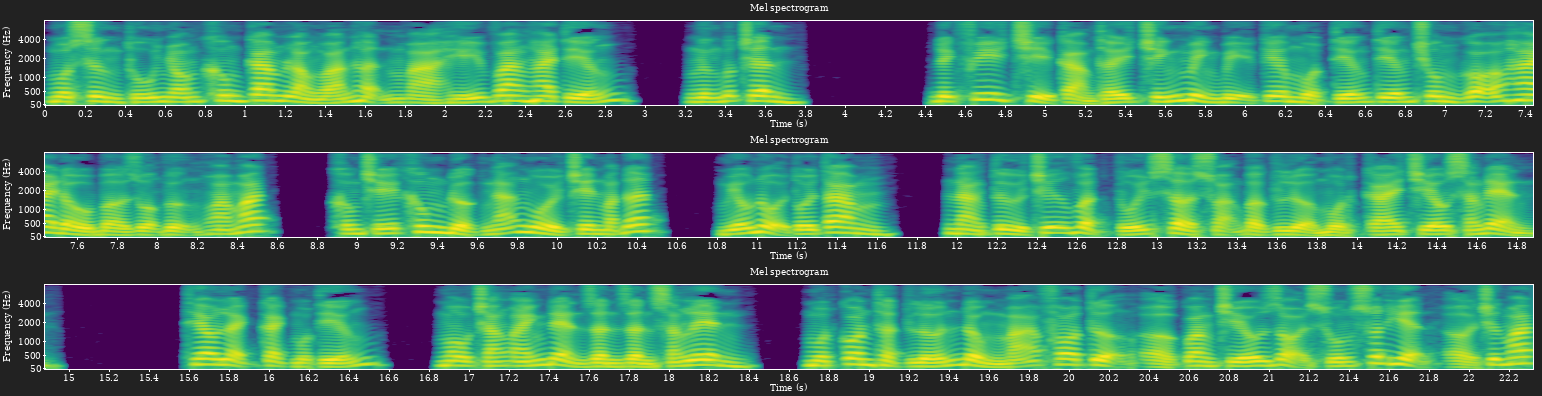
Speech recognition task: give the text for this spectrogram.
một sừng thú nhóm không cam lòng oán hận mà hí vang hai tiếng, ngừng bước chân. Địch phi chỉ cảm thấy chính mình bị kia một tiếng tiếng chuông gõ hai đầu bờ ruộng vượng hoa mắt, khống chế không được ngã ngồi trên mặt đất, miếu nội tối tăm, nàng từ chữ vật túi sờ soạn bậc lửa một cái chiếu sáng đèn. Theo lệch cạch một tiếng, màu trắng ánh đèn dần dần sáng lên, một con thật lớn đồng mã pho tượng ở quang chiếu dọi xuống xuất hiện ở trước mắt.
